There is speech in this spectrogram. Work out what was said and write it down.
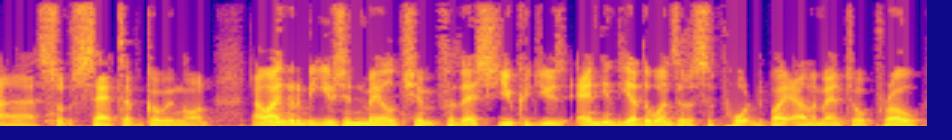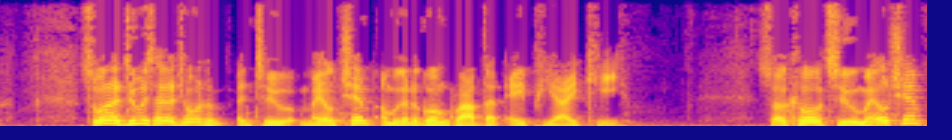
uh, sort of setup going on. Now, I'm going to be using MailChimp for this. You could use any of the other ones that are supported by Elementor Pro. So, what I'm going to do is I'm going to go into MailChimp and we're going to go and grab that API key. So I come over to MailChimp.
